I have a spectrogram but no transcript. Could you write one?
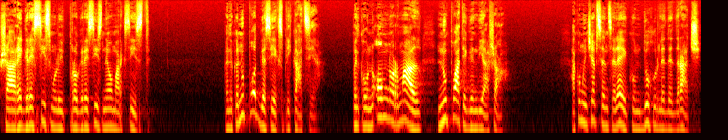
și a regresismului progresist neomarxist, pentru că nu pot găsi explicația. Pentru că un om normal nu poate gândi așa. Acum încep să înțeleg cum duhurile de draci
